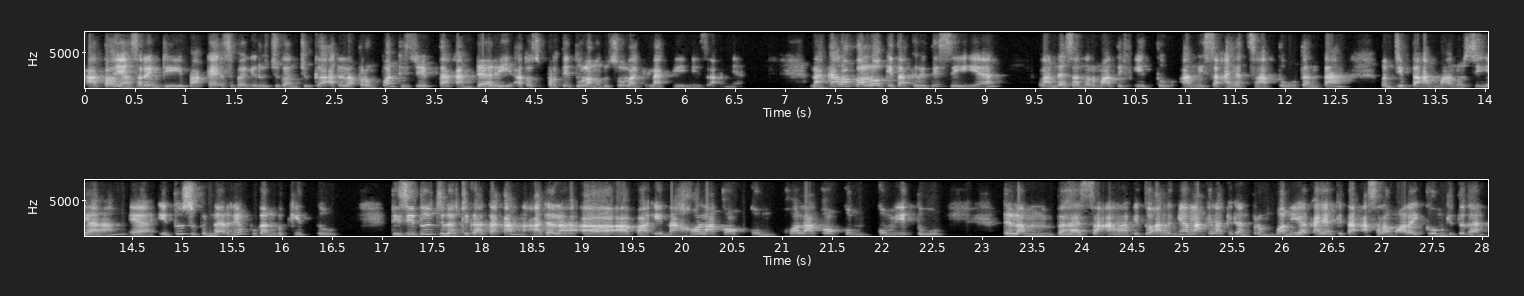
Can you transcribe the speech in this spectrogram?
Atau yang sering dipakai sebagai rujukan juga adalah perempuan diciptakan dari atau seperti tulang rusuk laki-laki misalnya. Nah kalau kalau kita kritisi ya, landasan normatif itu Anissa ayat 1 tentang penciptaan manusia ya itu sebenarnya bukan begitu di situ jelas dikatakan adalah uh, apa inna kholakokum. Kholakokum kum itu dalam bahasa Arab itu artinya laki-laki dan perempuan ya. Kayak kita assalamualaikum gitu kan.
